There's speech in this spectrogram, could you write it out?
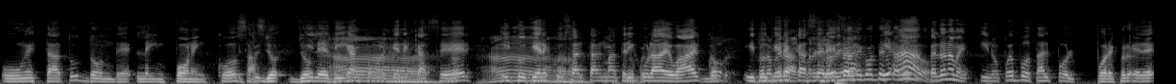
un estatus donde le imponen cosas Yo- yo- y le digan cómo le tienes que Ah, hacer no, y tú tienes que usar ah, tal matrícula de barco no, pero- y tú pero tienes mira, que hacer contestar Y- ah, eso. perdóname, y no puedes votar por, por, el Pero- que de-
